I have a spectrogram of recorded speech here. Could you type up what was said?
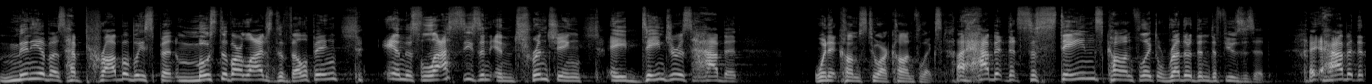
many of us have probably spent most of our lives developing and this last season entrenching a dangerous habit when it comes to our conflicts, a habit that sustains conflict rather than diffuses it. A habit that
